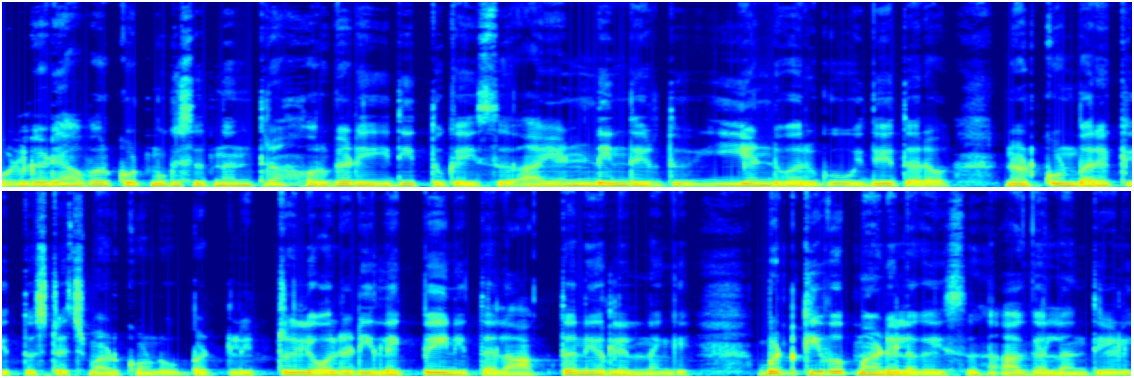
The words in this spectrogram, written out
ಒಳಗಡೆ ಆ ವರ್ಕೌಟ್ ಮುಗಿಸಿದ ನಂತರ ಹೊರಗಡೆ ಇದಿತ್ತು ಗೈಸ್ ಆ ಎಂಡಿಂದ ಹಿಡಿದು ಈ ಎಂಡ್ವರೆಗೂ ಇದೇ ಥರ ನಡ್ಕೊಂಡು ಬರೋಕ್ಕಿತ್ತು ಸ್ಟ್ರೆಚ್ ಮಾಡಿಕೊಂಡು. But literally already leg pain ಇತ್ತಲ್ಲ, ಆಗ್ತಾನೇ ಇರಲಿಲ್ಲ ನನಗೆ ಬಟ್ ಗಿವ್ ಅಪ್ ಮಾಡಿಲ್ಲ ಗೈಸ್ ಆಗಲ್ಲ ಅಂತೇಳಿ.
